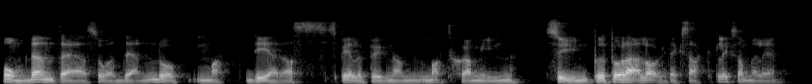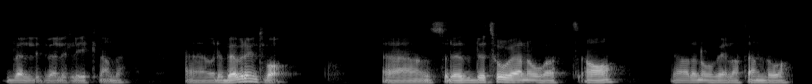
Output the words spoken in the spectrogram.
om det inte är så att den då, deras speluppbyggnad matchar min syn på, på det här laget exakt, liksom, eller väldigt, väldigt liknande. Eh, och det behöver det inte vara. Eh, så det, det, tror jag nog att, ja, jag hade nog velat ändå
